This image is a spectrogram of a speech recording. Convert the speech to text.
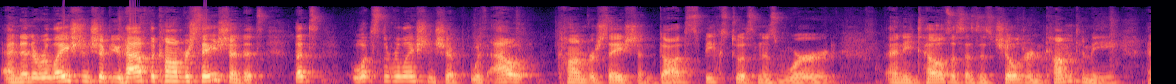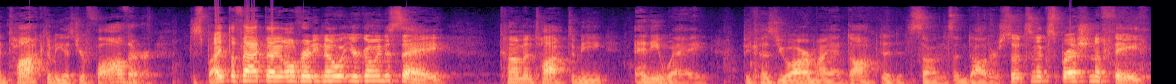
And in a relationship, you have the conversation. It's, that's what's the relationship without conversation? God speaks to us in His Word. And He tells us as His children, Come to me and talk to me as your Father despite the fact I already know what you're going to say, come and talk to me anyway because you are my adopted sons and daughters. So it's an expression of faith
